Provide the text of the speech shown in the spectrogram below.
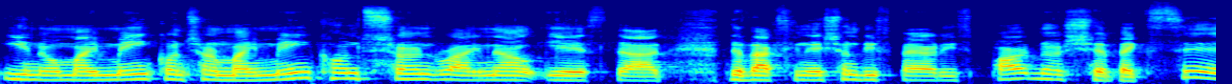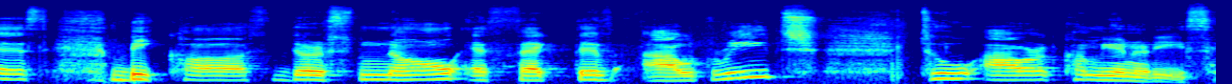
you know my main concern. My main concern right now is that the vaccination disparities partnership exists because there's no effective outreach to our communities.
